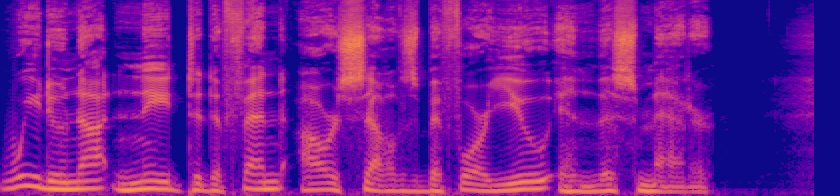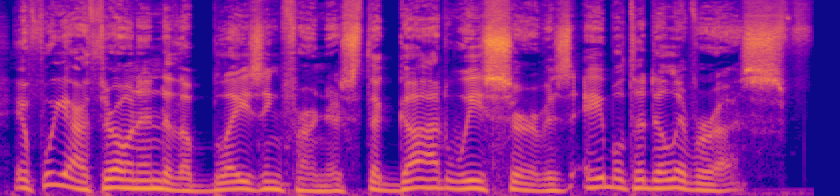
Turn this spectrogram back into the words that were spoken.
we do not need to defend ourselves before you in this matter. If we are thrown into the blazing furnace, the God we serve is able to deliver us,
